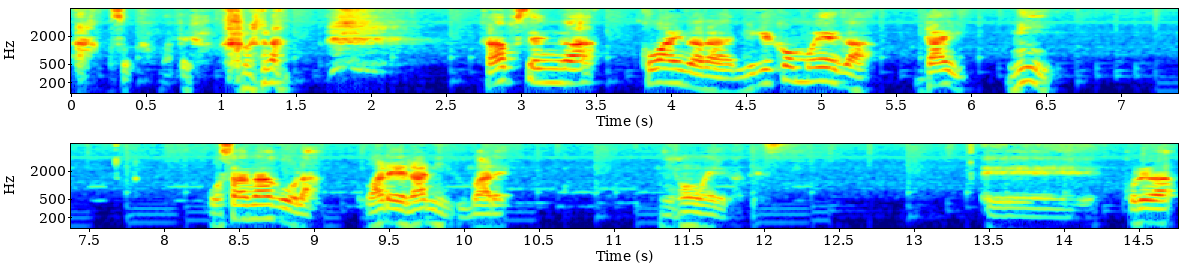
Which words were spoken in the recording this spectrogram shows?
あ、そっか、待てよ。これな。カープ戦が怖いなら逃げ込む映画第2位。幼子ら我らに生まれ。日本映画です。えー、これは、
